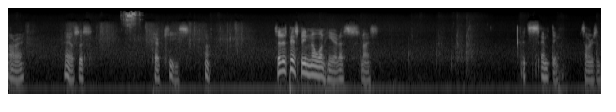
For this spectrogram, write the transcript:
alright. Hey, what's this? Pair of keys. Huh. So there appears to be no one here, that's nice. It's empty, for some reason.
